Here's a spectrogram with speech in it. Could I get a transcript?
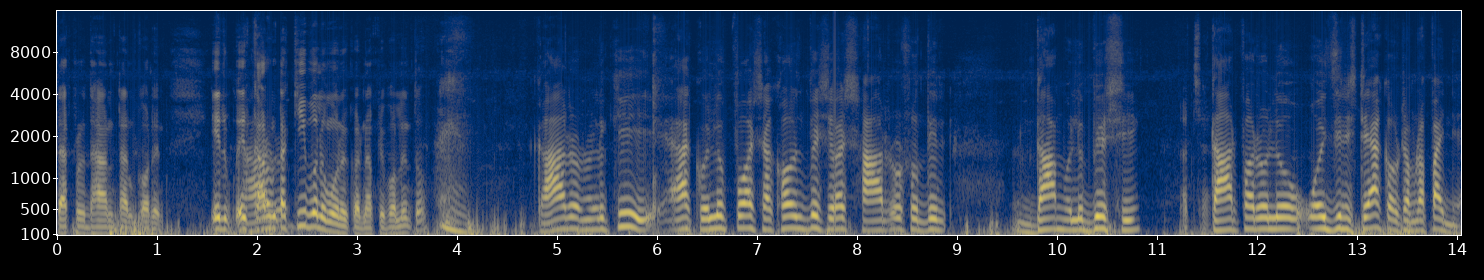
তারপরে ধান টান করেন। এর এর কারণটা কি বলে মনে করেন আপনি? বলেন তো। কারণ হলো কি এক হইল পয়সা খরচ বেশি হয় সার ওষুধের দাম হইল বেশি। আচ্ছা। তারপর হলো ওই জিনিসটা অ্যাকাউন্ট আমরা পাই না।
